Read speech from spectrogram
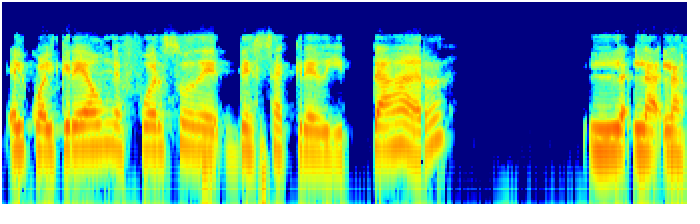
el cual crea un esfuerzo de desacreditar la- la- las,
